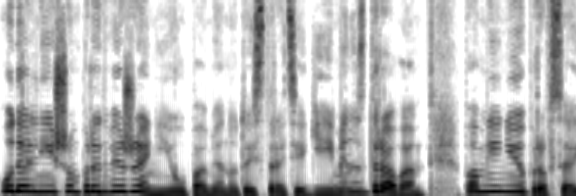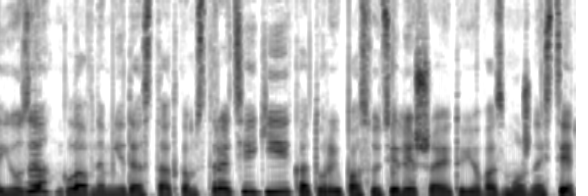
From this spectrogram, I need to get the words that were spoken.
о дальнейшем продвижении упомянутой стратегии Минздрава. По мнению профсоюза, главным недостатком стратегии, который по сути лишает ее возможности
